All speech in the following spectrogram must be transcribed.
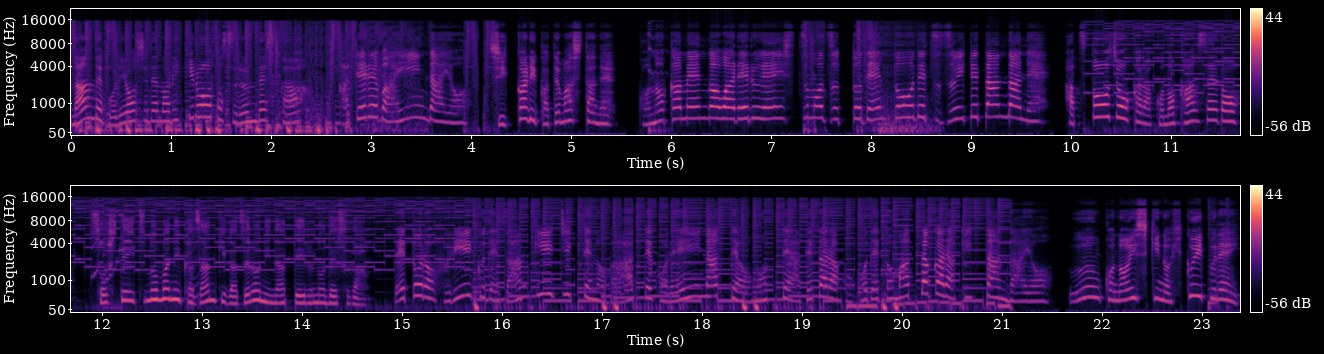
なんでゴリ押しで乗り切ろうとするんですか。勝てればいいんだよ。しっかり勝てましたねこの仮面が割れる演出もずっと伝統で続いてたんだね。初登場からこの完成度。そしていつの間にか残機がゼロになっているのですが。レトロフリークで残機1ってのがあってこれいいなって思って当てたらここで止まったから切ったんだよ。うーんこの意識の低いプレイ。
